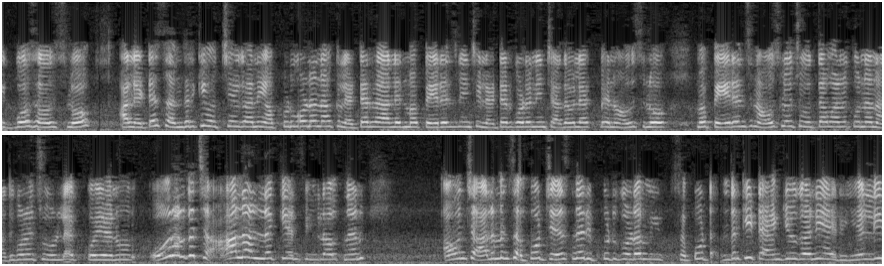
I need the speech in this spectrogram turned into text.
బిగ్ బాస్ హౌస్లో. ఆ లెటర్స్ అందరికీ వచ్చాయి కానీ అప్పుడు కూడా నాకు లెటర్ రాలేదు. మా పేరెంట్స్ నుంచి లెటర్ కూడా నేను చదవలేకపోయాను హౌస్లో. మా పేరెంట్స్ని హౌస్లో చూద్దాం అనుకున్నాను. అది కూడా చూడలేకపోయాను. ఓవరాల్గా చాలా అన్లక్కీ అని ఫీల్ అవుతున్నాను. అవును చాలా మంది సపోర్ట్ చేస్తున్నారు. ఇప్పుడు కూడా మీ సపోర్ట్ అందరికీ థ్యాంక్ యూ కానీ I really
